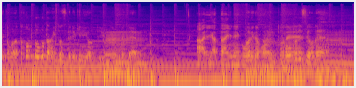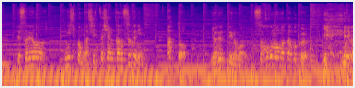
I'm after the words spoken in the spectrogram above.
えてもらって本当ボタン一つでできるよっていうのを言ってて。うん。ありがたいねこういうの本当ね。本当ですよね。うん。でそれを西ポンが知った瞬間すぐにパッとやるっていうのもそこもまた僕いやいや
